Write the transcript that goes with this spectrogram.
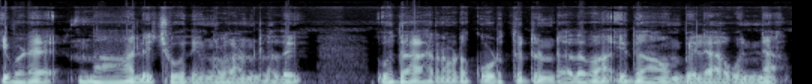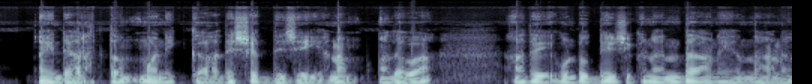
ഇവിടെ നാല് ചോദ്യങ്ങളാണുള്ളത്. ഉദാഹരണം ഇവിടെ കൊടുത്തിട്ടുണ്ട്. അഥവാ ഇത് ആവുമ്പിലാവുന്ന അതിന്റെ അർത്ഥം മണിക്കാതെ ശ്രദ്ധ ചെയ്യണം. അഥവാ അത് കൊണ്ട് ഉദ്ദേശിക്കുന്നത് എന്താണ് എന്നാണ്.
